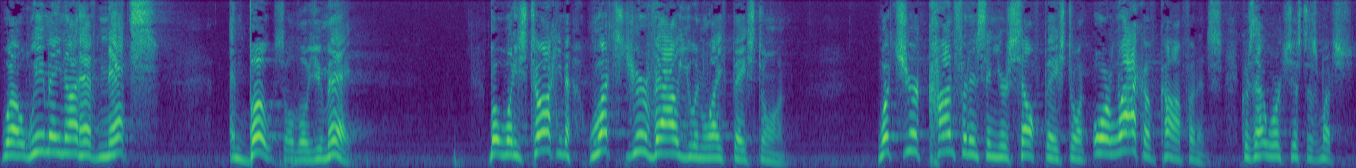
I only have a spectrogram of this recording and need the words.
Well, we may not have nets and boats, although you may. But what he's talking about, what's your value in life based on? What's your confidence in yourself based on? Or lack of confidence? Because that works just as much.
